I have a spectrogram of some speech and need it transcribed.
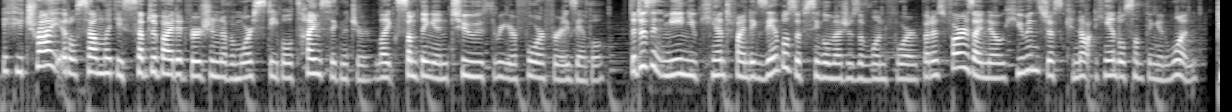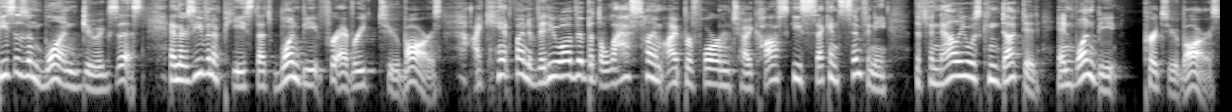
If you try, it'll sound like a subdivided version of a more stable time signature, like something in 2, 3, or 4 for example. That doesn't mean you can't find examples of single measures of 1-4, but as far as I know, humans just cannot handle something in 1. Pieces in 1 do exist, and there's even a piece that's one beat for every two bars. I can't find a video of it, but the last time I performed Tchaikovsky's Second Symphony, the finale was conducted in one beat per two bars.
